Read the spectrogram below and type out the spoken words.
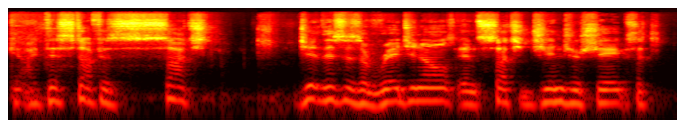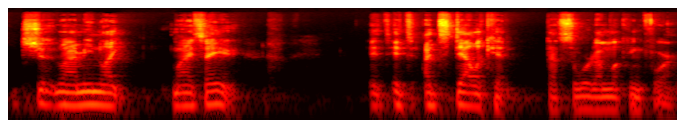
God, this stuff is such. This is original in such ginger shape. Such. I mean, like when I say it, it's it's delicate. That's the word I'm looking for.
